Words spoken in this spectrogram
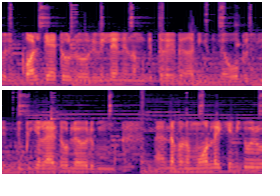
ഒരു ക്വാളിറ്റി ആയിട്ടുള്ള ഒരു വില്ലനെ നമുക്ക് ഇത്രയായിട്ട് കാണിക്കത്തില്ല ഓബിയസ്ലി ടിപ്പിക്കലായിട്ടുള്ള ഒരു എന്താ പറയുക മോറിലേക്ക് എനിക്ക് ഒരു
